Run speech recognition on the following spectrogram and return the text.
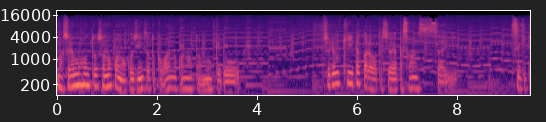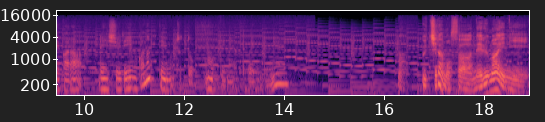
まあそれも本当その子の個人差とかはあるのかなと思うけどそれを聞いたから私はやっぱ3歳過ぎてから練習でいいのかなっていうのをちょっと思って今やってはいるんだよね。まあ、うちらもさ寝る前に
